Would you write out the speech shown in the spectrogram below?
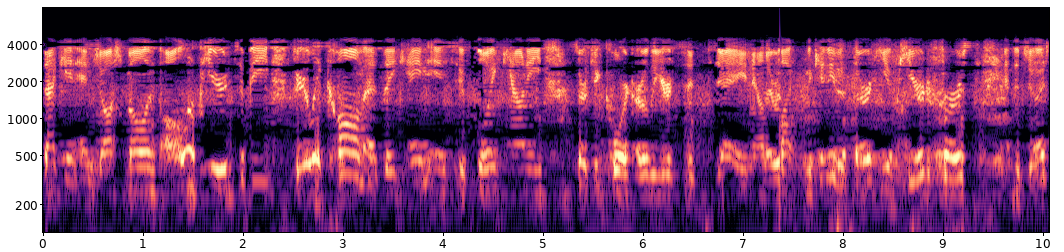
second, and Josh Mullins all appeared to be fairly calm as they came into Floyd County Circuit Court earlier today. Now, there was Michael McKinney III. He appeared first, and the judge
